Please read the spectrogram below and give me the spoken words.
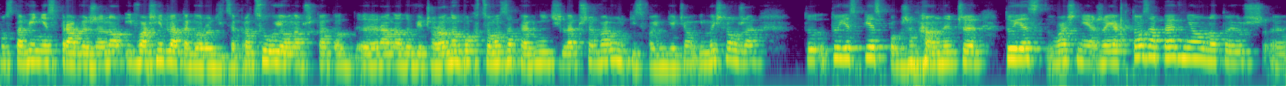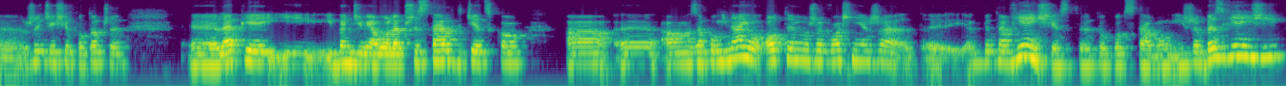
postawienie sprawy, że no i właśnie dlatego rodzice pracują na przykład od rana do wieczora, no bo chcą zapewnić lepsze warunki swoim dzieciom i myślą, że tu, tu jest pies pogrzebany, czy tu jest właśnie, że jak to zapewnią, no to już e, życie się potoczy e, lepiej i, i będzie miało lepszy start dziecko, a, e, a zapominają o tym, że właśnie, że jakby ta więź jest tą podstawą i że bez więzi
